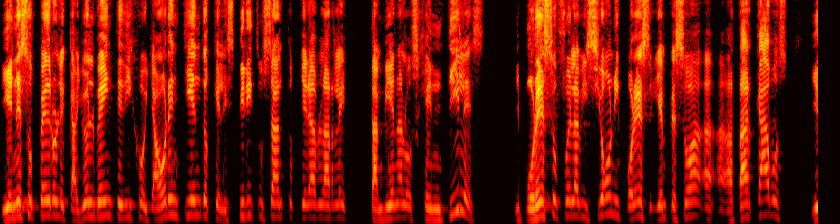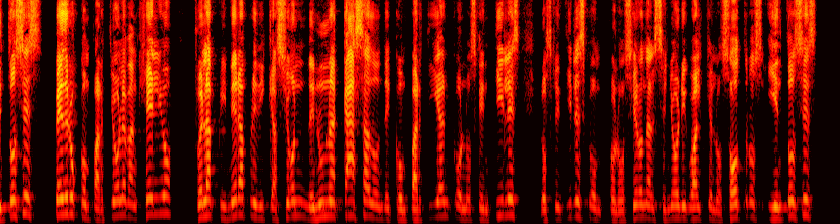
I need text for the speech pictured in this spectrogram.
Y en eso Pedro le cayó el 20, dijo, y ahora entiendo que el Espíritu Santo quiere hablarle también a los gentiles. Y por eso fue la visión y por eso, y empezó a atar cabos. Y entonces Pedro compartió el Evangelio fue la primera predicación en una casa donde compartían con los gentiles. Los gentiles conocieron al Señor igual que los otros y entonces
